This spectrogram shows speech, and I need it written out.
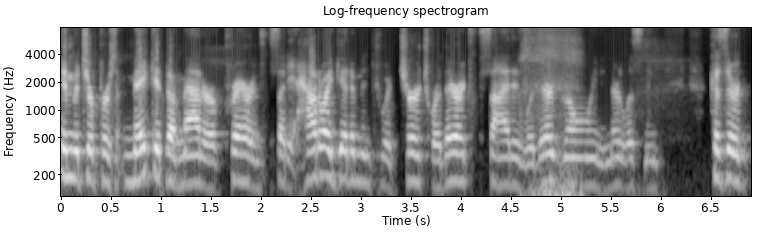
immature person make it a matter of prayer and study. How do i get them into a church where they're excited where they're growing and they're listening? Because there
